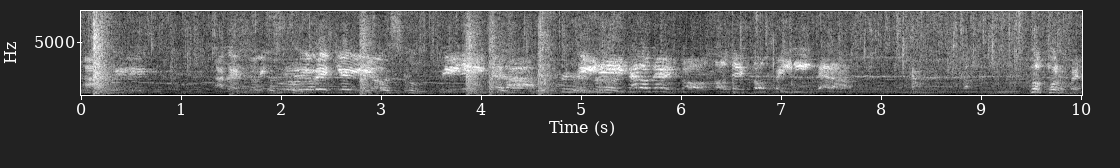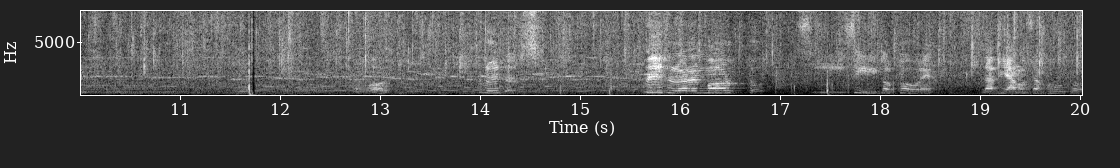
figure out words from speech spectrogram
Aprili! Adesso vi sono le orecchie io! Finitela! Finitelo, detto! Ho detto finitela! Dottor Bene! Peters. Hitler è morto. Sì, sì, dottore, l'abbiamo saputo.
